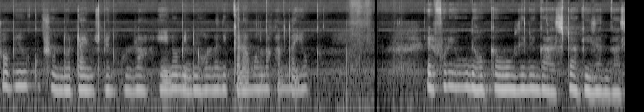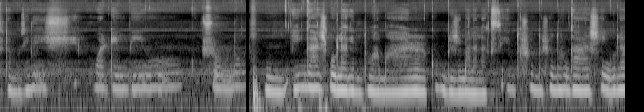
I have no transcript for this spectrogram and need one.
সবই খুব সুন্দর টাইম স্পেন্ড করলাম এই নো ভিডিও করলাম দিককার আমার লাগান যাই হোক। এরপরে ও দেখা, ও যেন গাছটা কি যান গাছ এটা বুঝি না। হোয়াট ভিউ খুব সুন্দর। এই গাছগুলা কিন্তু আমার খুব বেশি ভালো লাগছে। এত সুন্দর সুন্দর গাছ, এগুলা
